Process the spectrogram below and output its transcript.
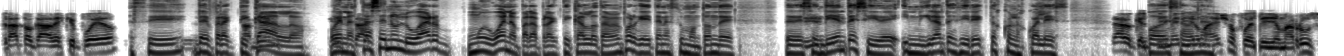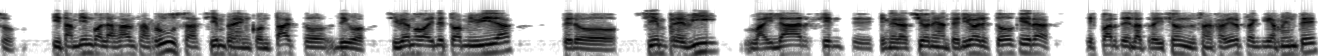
trato cada vez que puedo. Sí, de practicarlo. bueno, estás en un lugar muy bueno para practicarlo también porque ahí tenés un montón de, descendientes y de inmigrantes directos con los cuales... Claro que el primer idioma de ellos fue el idioma ruso. Y también con las danzas rusas, siempre en contacto. Digo, si bien no bailé toda mi vida, pero siempre vi bailar gente de generaciones anteriores, todo que era es parte de la tradición de San Javier prácticamente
